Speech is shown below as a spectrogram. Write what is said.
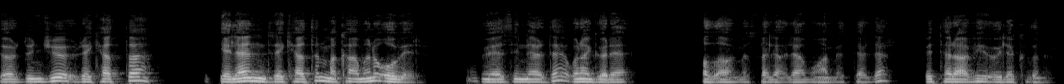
dördüncü rekatta gelen rekatın makamını o verir. Müezzinler de ona göre Allahümme salli ala Muhammed derler ve teravih öyle kılınır.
